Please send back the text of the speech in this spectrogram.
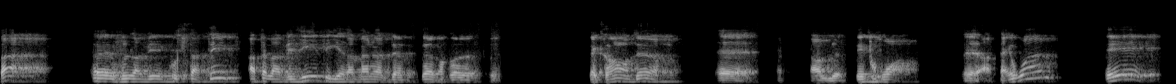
Ben, euh, vous l'avez constaté, après la visite, il y a la manière d'œuvre de grandeur euh, dans le détroit euh, à Taïwan, et,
